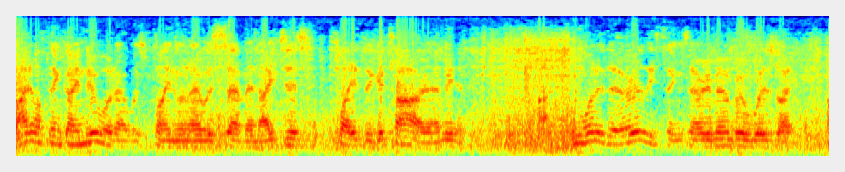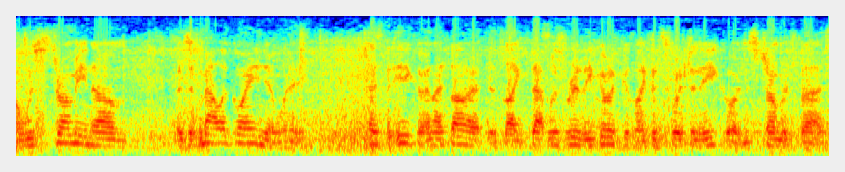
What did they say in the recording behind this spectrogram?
I don't think I knew what I was playing when I was seven. I just played the guitar. I mean, one of the early things I remember was I, I was strumming, um, is it Malaguena when it has the E chord, and I thought it, like that was really good because I could switch an E chord and strum it fast.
